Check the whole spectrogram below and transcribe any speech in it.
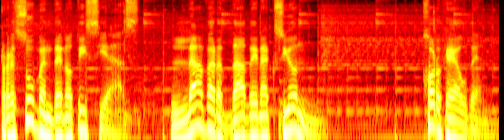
Resumen de noticias. La verdad en acción. Jorge Auden.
